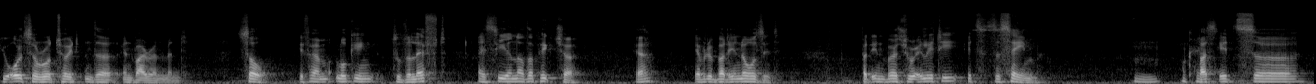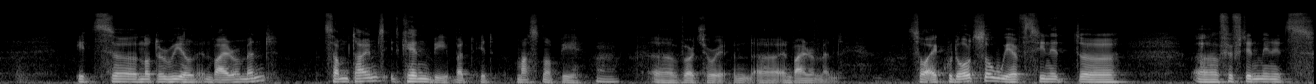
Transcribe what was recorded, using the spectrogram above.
you also rotate in the environment. So if I'm looking to the left, I see another picture. Yeah, everybody knows it. But in virtual reality, it's the same. Mm. Okay. But it's uh, it's uh, not a real environment. Sometimes it can be, but it must not be Uh, a virtual en- uh, environment. So I could also, we have seen it uh, uh, 15 minutes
